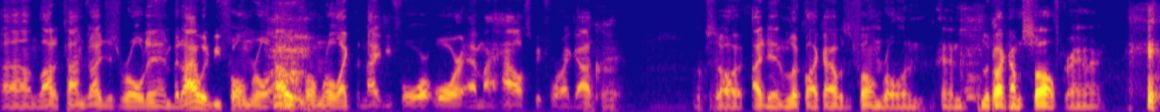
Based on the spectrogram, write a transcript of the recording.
Um, a lot of times I just rolled in, but I would be foam roll. I would foam roll like the night before or at my house before I got Okay. there. So I didn't look like I was foam rolling and look like I'm soft or anything.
